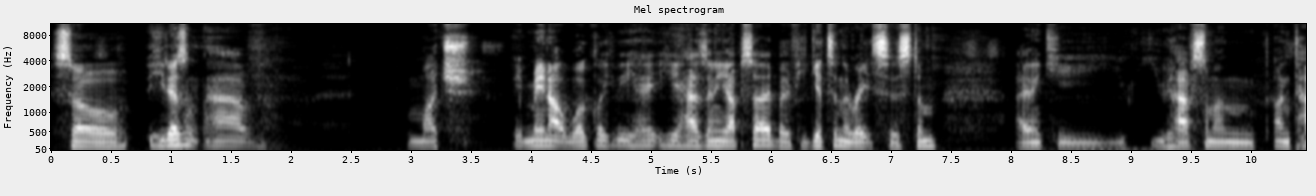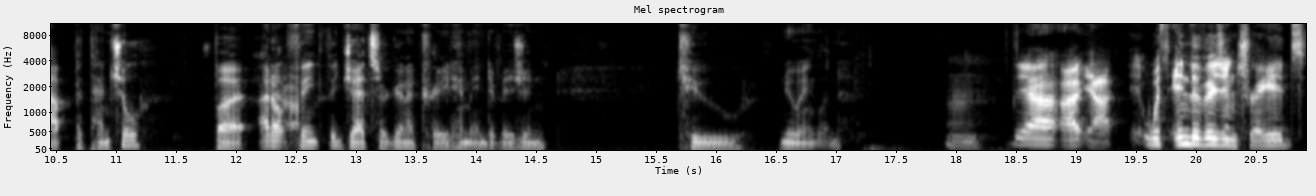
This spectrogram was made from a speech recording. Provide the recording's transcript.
so he doesn't have much. It may not look like he he has any upside, but if he gets in the right system, I think he you, you have some un, untapped potential. But I don't Yeah. think the Jets are going to trade him in division to New England. Mm. Yeah, I, yeah. With in division trades,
